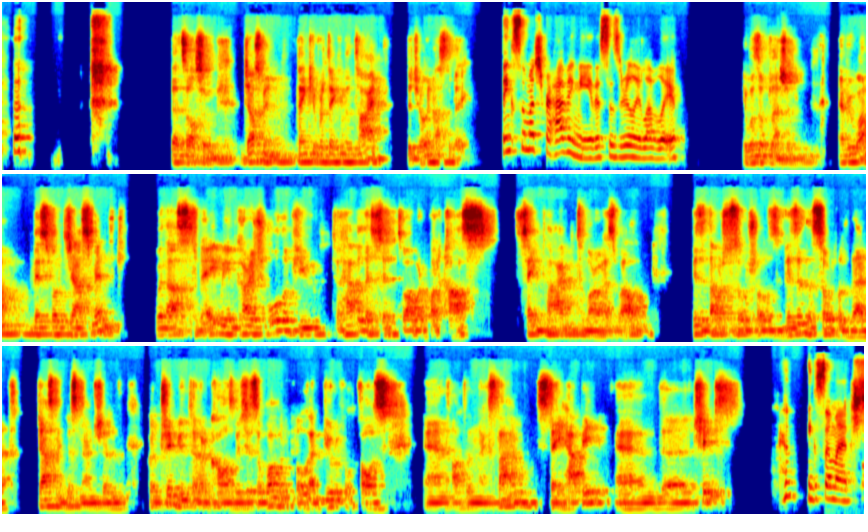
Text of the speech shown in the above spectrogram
That's awesome. Jasmine, thank you for taking the time to join us today. Thanks so much for having me. This is really lovely. It was a pleasure. Everyone, this was Jasmine with us today. We encourage all of you to have a listen to our podcast, same time tomorrow as well. Visit our socials, visit the social that Jasmine just mentioned, contribute to her cause, which is a wonderful and beautiful cause. And until next time, stay happy and uh, cheers. Thanks so much.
